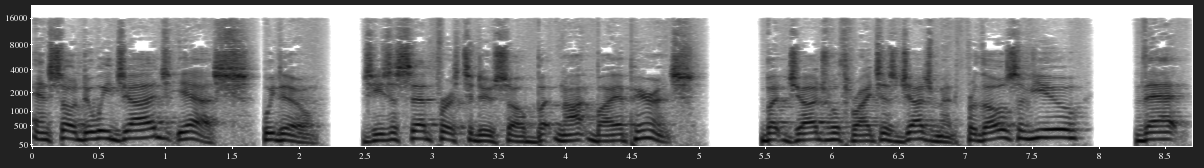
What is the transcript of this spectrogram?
And so do we judge? Yes, we do. Jesus said for us to do so, but not by appearance, but judge with righteous judgment. For those of you that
